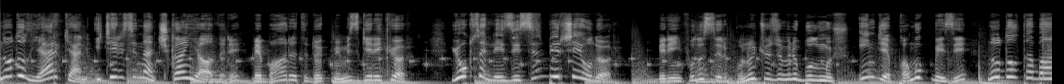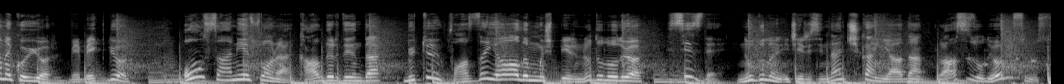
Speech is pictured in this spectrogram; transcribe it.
Noodle yerken içerisinden çıkan yağları ve baharatı dökmemiz gerekiyor. Yoksa lezzetsiz bir şey oluyor. Bir influencer bunun çözümünü bulmuş. İnce pamuk bezi noodle tabağına koyuyor ve bekliyor. 10 saniye sonra kaldırdığında bütün fazla yağ alınmış bir noodle oluyor. Siz de noodle'ın içerisinden çıkan yağdan rahatsız oluyor musunuz?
